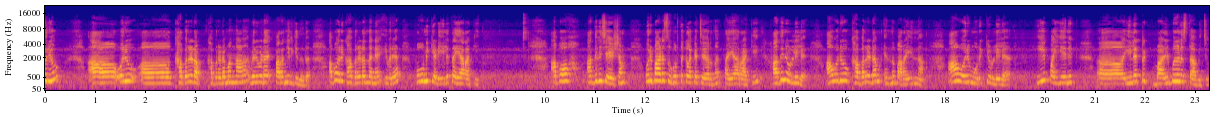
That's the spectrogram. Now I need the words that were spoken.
ഒരു ഒരു ഖബറിടം ഖബറിടം എന്നാണ് ഇവരിവിടെ പറഞ്ഞിരിക്കുന്നത്. അപ്പോൾ ഒരു ഖബറിടം തന്നെ ഇവർ ഭൂമിക്കടിയിൽ തയ്യാറാക്കി. അപ്പോൾ അതിനുശേഷം ഒരുപാട് സുഹൃത്തുക്കളൊക്കെ ചേർന്ന് തയ്യാറാക്കി അതിനുള്ളിൽ ആ ഒരു ഖബറിടം എന്ന് പറയുന്ന ആ ഒരു മുറിക്കുള്ളിൽ ഈ പയ്യന് ഇലക്ട്രിക് ബൾബുകൾ സ്ഥാപിച്ചു.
